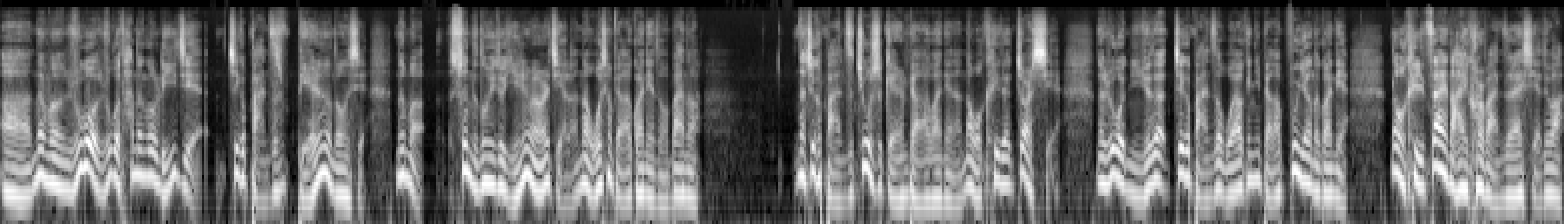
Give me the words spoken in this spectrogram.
啊，那么如果如果他能够理解这个板子是别人的东西，那么剩的东西就迎刃而解了。那我想表达观点怎么办呢？那这个板子就是给人表达观点的，那我可以在这儿写。那如果你觉得这个板子我要跟你表达不一样的观点，那我可以再拿一块板子来写，对吧？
